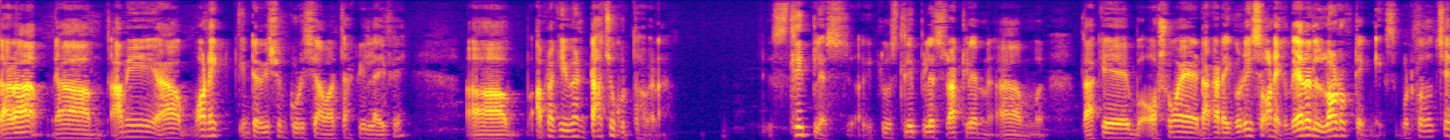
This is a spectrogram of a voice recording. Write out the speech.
তারা আমি অনেক ইন্টারগেশন করেছি আমার চাকরির লাইফে আপনাকে ইভেন টাচও করতে হবে না। স্লিপলেস একটু স্লিপলেস রাখলেন তাকে অসময়ে ডাকাডাকি করে অনেক there are lot of techniques মোট কথা হচ্ছে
